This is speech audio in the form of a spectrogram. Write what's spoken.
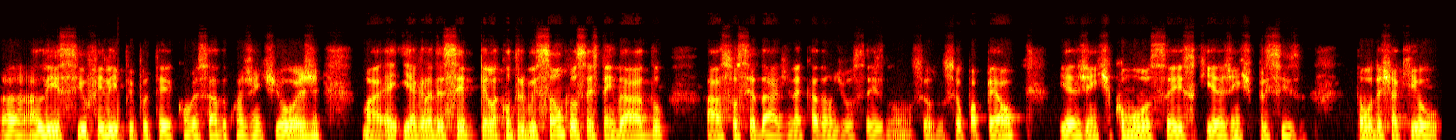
a Alice e o Felipe por ter conversado com a gente hoje, mas, e agradecer pela contribuição que vocês têm dado à sociedade, né? Cada um de vocês no seu, no seu papel e a gente como vocês que a gente precisa. Então vou deixar aqui o,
